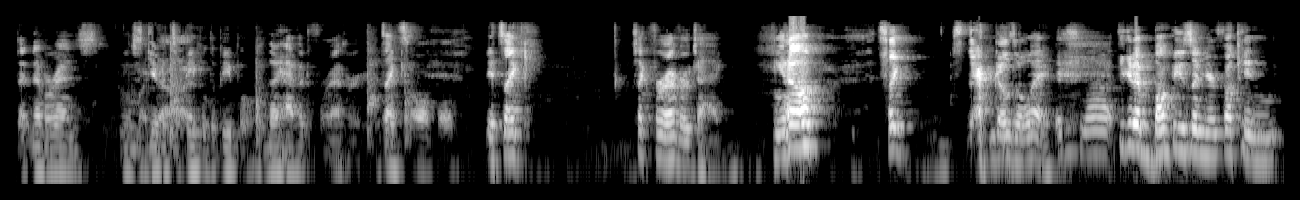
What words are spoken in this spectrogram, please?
that never ends. You Oh just give it to people to people, and they have it forever. It's like That's awful. it's like it's like forever tag. You know? It's like it's there it goes away. It's not. You can have bumpies on your fucking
